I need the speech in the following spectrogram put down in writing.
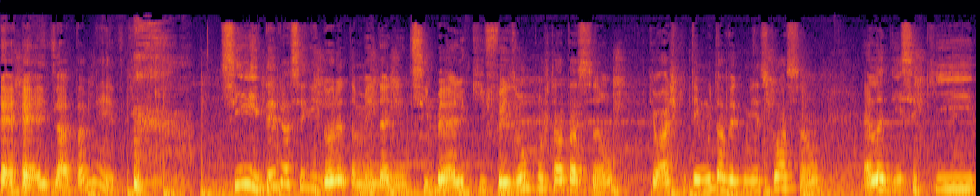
é, exatamente. Sim, teve a seguidora também da gente, Cibele, que fez uma constatação que eu acho que tem muito a ver com a minha situação. Ela disse que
